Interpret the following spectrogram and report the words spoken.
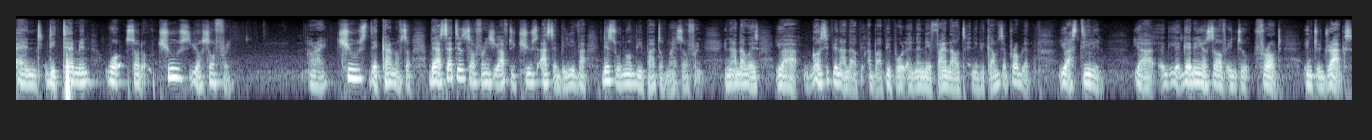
and determine what sort of choose your suffering. All right, choose the kind of suffering. There are certain sufferings you have to choose as a believer. This will not be part of my suffering. In other words, you are gossiping about people and then they find out and it becomes a problem. You are stealing. You are getting yourself into fraud, into drugs,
